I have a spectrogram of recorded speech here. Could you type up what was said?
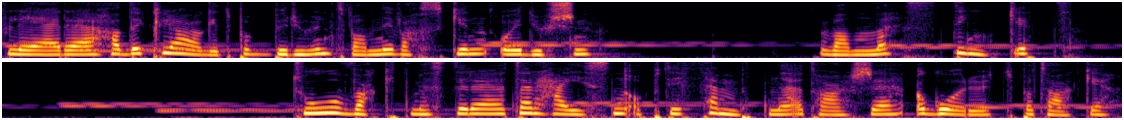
Flere hadde klaget på brunt vann i vasken og i dusjen. Vannet stinket. To vaktmestere tar heisen opp til 15. etasje og går ut på taket.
